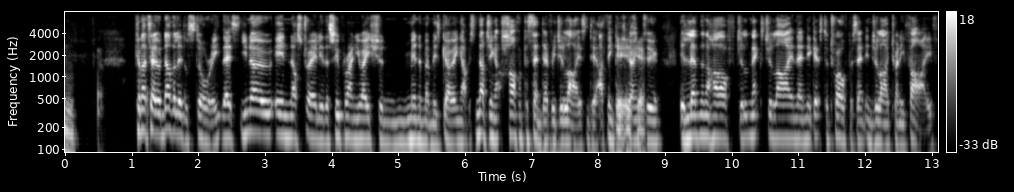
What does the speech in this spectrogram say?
Mm. Can I tell you another little story? There's, you know, in Australia, the superannuation minimum is going up. It's nudging up half a percent every July, isn't it? I think it's it going yeah. to 11 and a half next July, and then it gets to 12% in July 25.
